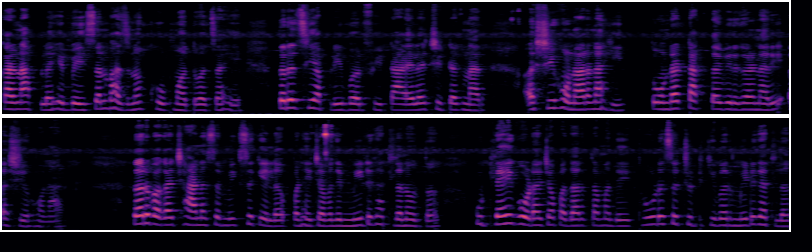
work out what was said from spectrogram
कारण आपलं हे बेसन भाजणं खूप महत्त्वाचं आहे. तरच ही आपली बर्फी टाळ्याला चिटकणार अशी होणार नाही. तोंडात टाकता विरघळणारी अशी होणार. तर बघा छान असं मिक्स केलं पण ह्याच्यामध्ये मीठ घातलं नव्हतं. कुठल्याही गोडाच्या पदार्थामध्ये थोडंसं चुटकीवर मीठ घातलं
